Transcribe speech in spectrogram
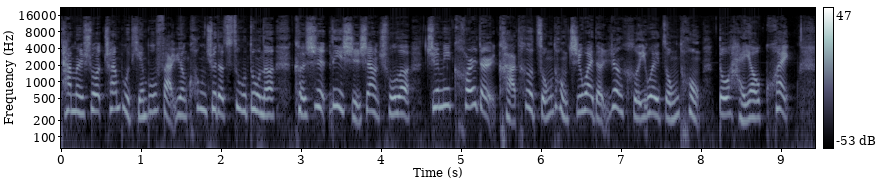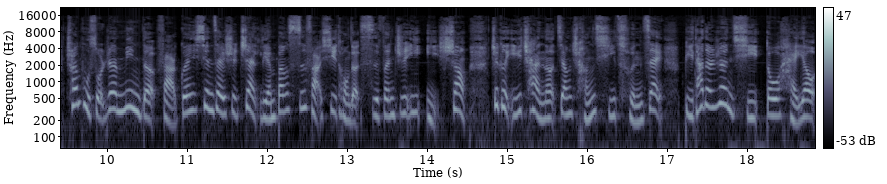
他们说，川普填补法院空缺的速度呢，可是历史上除了 Jimmy Carter 卡特总统之外的任何一位总统都还要快。川普所任命的法官现在是占联邦。司法系统的四分之一以上，这个遗产呢将长期存在，比他的任期都还要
